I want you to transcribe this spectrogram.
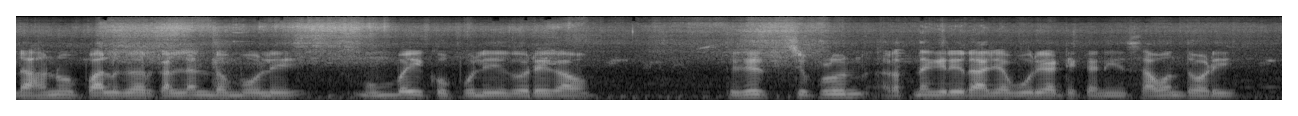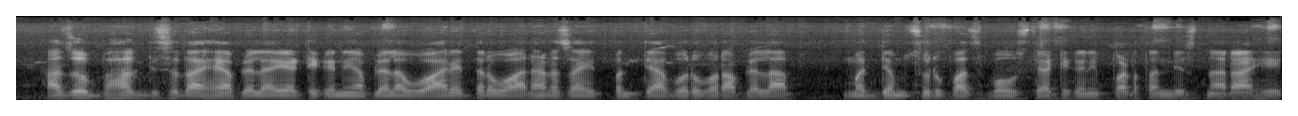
डहाणू पालघर कल्याण डोंबिवली मुंबई कोपोली गोरेगाव तसेच चिपळूण रत्नागिरी राजापूर या ठिकाणी सावंतवाडी हा जो भाग दिसत आहे आपल्याला या ठिकाणी आपल्याला वारे तर वाहणारच आहेत पण त्याबरोबर आपल्याला मध्यम स्वरूपाचा पाऊस त्या ठिकाणी पडताना दिसणार आहे.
